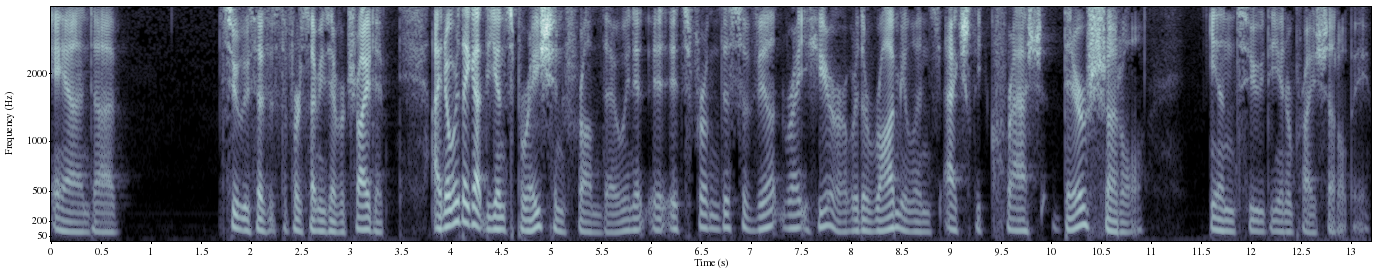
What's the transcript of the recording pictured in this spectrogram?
and uh, Sulu says it's the first time he's ever tried it. I know where they got the inspiration from, though, and it, it, it's from this event right here, where the Romulans actually crash their shuttle into the Enterprise shuttle bay.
